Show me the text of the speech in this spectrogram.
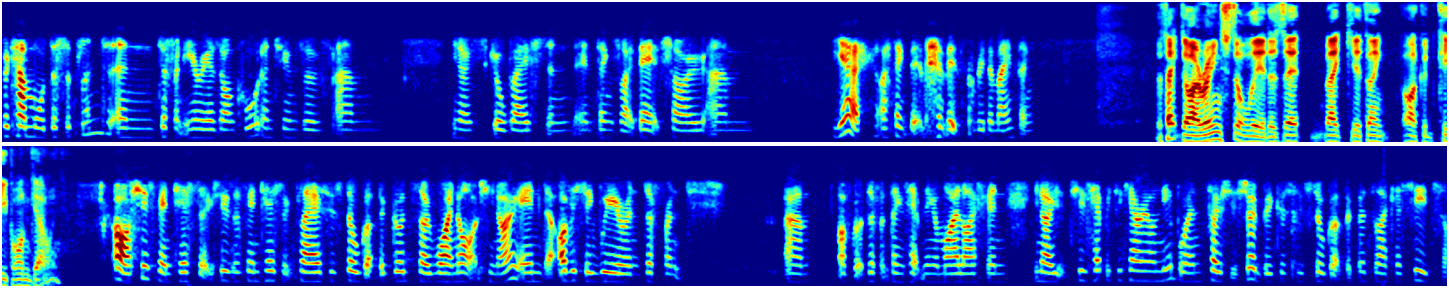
become more disciplined in different areas on court in terms of um, you know, skill based and, and things like that. So, um, yeah, I think that that's probably the main thing. The fact Irene's still there, does that make you think I could keep on going? Oh, she's fantastic. She's a fantastic player. She's still got the goods, so why not, you know? And obviously we're in different, um, I've got different things happening in my life and, you know, she's happy to carry on netball and so she should because she's still got the goods, like I said. So,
